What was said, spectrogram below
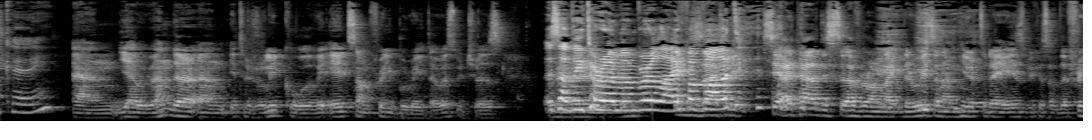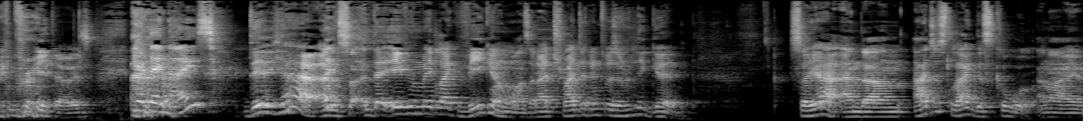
Okay. And yeah, we went there, and it was really cool. We ate some free burritos, which was Something to remember life about. See, I tell this to everyone. Like the reason I'm here today is because of the free burritos. Were they nice? They, yeah, and so they even made like vegan ones, and I tried it. and It was really good. So yeah, and um, I just like the school, and I,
